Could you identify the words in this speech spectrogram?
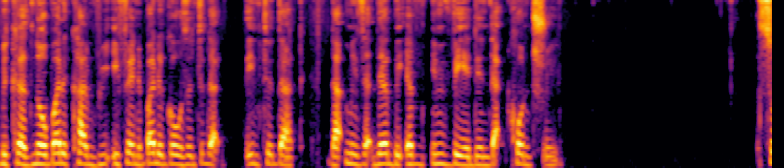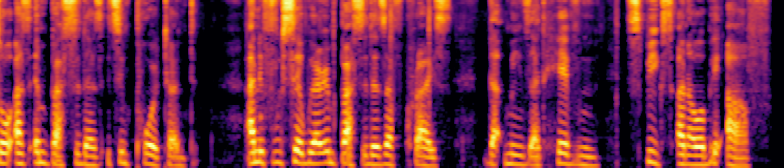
Because nobody can be if anybody goes into that into that that means that they'll be invading that country. So as ambassadors it's important. And if we say we are ambassadors of christ that means that heaven speaks on our behalf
